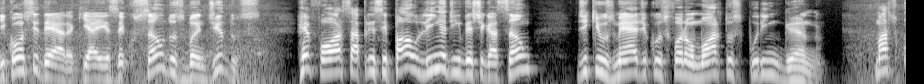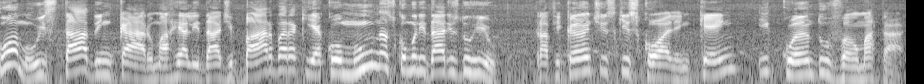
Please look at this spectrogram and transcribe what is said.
e considera que a execução dos bandidos reforça a principal linha de investigação de que os médicos foram mortos por engano. Mas como o Estado encara uma realidade bárbara que é comum nas comunidades do Rio? Traficantes que escolhem quem e quando vão matar.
